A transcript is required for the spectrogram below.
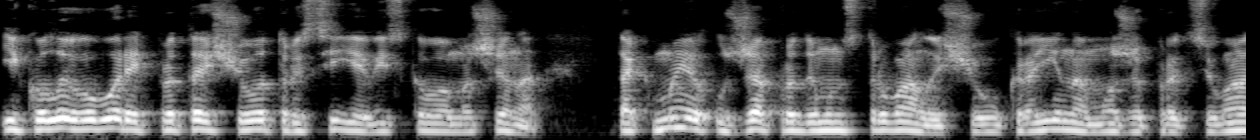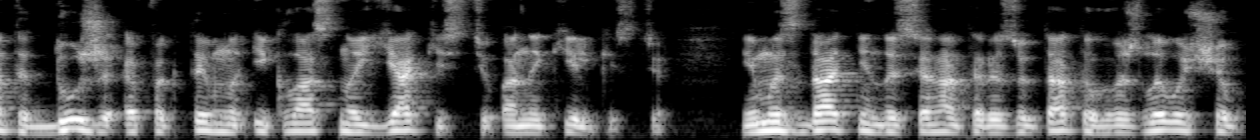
І коли говорять про те, що от Росія військова машина, так ми вже продемонстрували, що Україна може працювати дуже ефективно і класно якістю, а не кількістю. І ми здатні досягати результату. Важливо, щоб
